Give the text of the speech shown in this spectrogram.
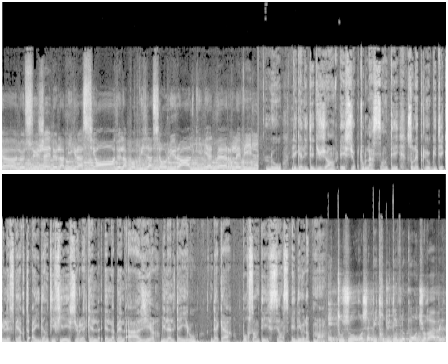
euh, le sujet de la migration, de la population rurale qui viennent vers les villes. L'eau, l'égalité du genre et surtout la santé sont les priorités que l'experte a identifiées et sur lesquelles elle appelle à agir. Bilal Taïrou, Dakar, pour Santé, Sciences et Développement. Et toujours au chapitre du développement durable.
